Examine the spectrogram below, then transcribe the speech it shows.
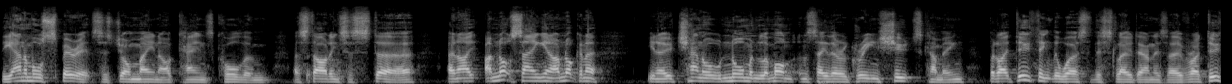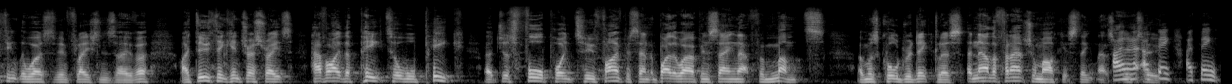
The animal spirits, as John Maynard Keynes called them, are starting to stir. And I, I'm not saying, you know, I'm not going to, you know, channel Norman Lamont and say there are green shoots coming, but I do think the worst of this slowdown is over. I do think the worst of inflation is over. I do think interest rates have either peaked or will peak at just 4.25%. And by the way, I've been saying that for months and was called ridiculous. And now the financial markets think that's I, true too. I think, I think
